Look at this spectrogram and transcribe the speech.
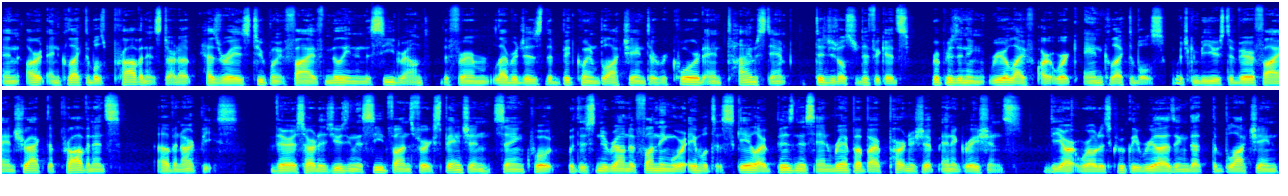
an art and collectibles provenance startup, has raised 2.5 million in the seed round. The firm leverages the Bitcoin blockchain to record and timestamp digital certificates representing real life artwork and collectibles, which can be used to verify and track the provenance of an art piece. Verisart is using the seed funds for expansion, saying, quote, With this new round of funding, we're able to scale our business and ramp up our partnership integrations. The art world is quickly realizing that the blockchain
